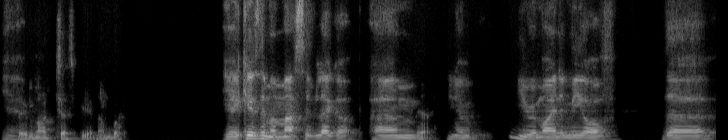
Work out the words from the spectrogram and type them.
Yeah. They'll not just be a number. Yeah, it gives them a massive leg up. Um, yeah. You know, you reminded me of the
